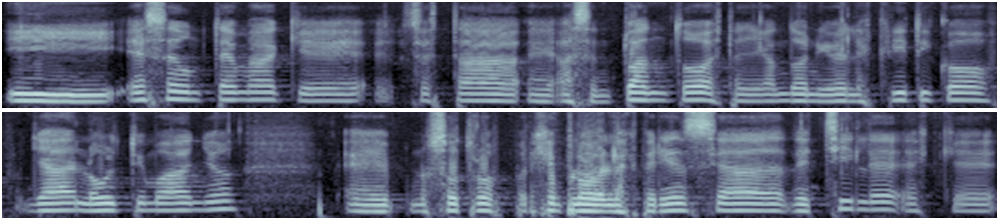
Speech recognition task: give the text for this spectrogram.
Y ese es un tema que se está eh, acentuando, está llegando a niveles críticos ya en los últimos años. Eh, nosotros, por ejemplo, la experiencia de Chile es que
